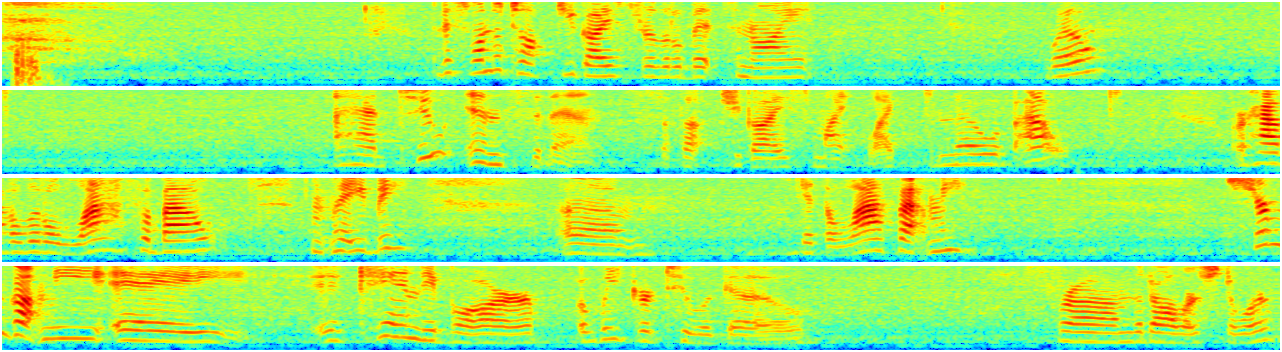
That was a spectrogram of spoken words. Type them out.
I just wanted to talk to you guys for a little bit tonight. Well, I had two incidents I thought you guys might like to know about or have a little laugh about, maybe. Um, get to laugh at me. Sherm got me a, a candy bar a week or two ago from the dollar store.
